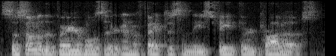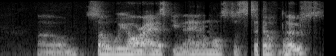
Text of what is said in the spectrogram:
so some of the variables that are going to affect us in these feed-through products. Um, so we are asking animals to self-dose.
